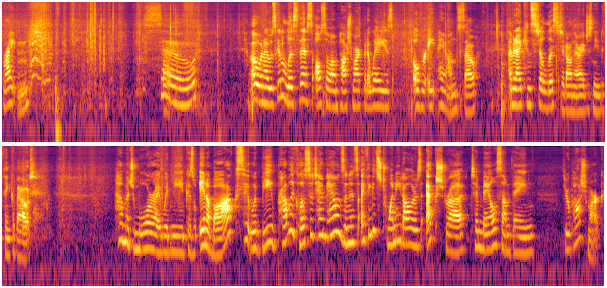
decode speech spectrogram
Brighton. So, oh, and I was to list this also on Poshmark, but it weighs over eight pounds. So, I mean, I can still list it on there. I just need to think about how much more I would need because in a box it would be probably close to 10 pounds and it's I think it's $20 extra to mail something through Poshmark.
